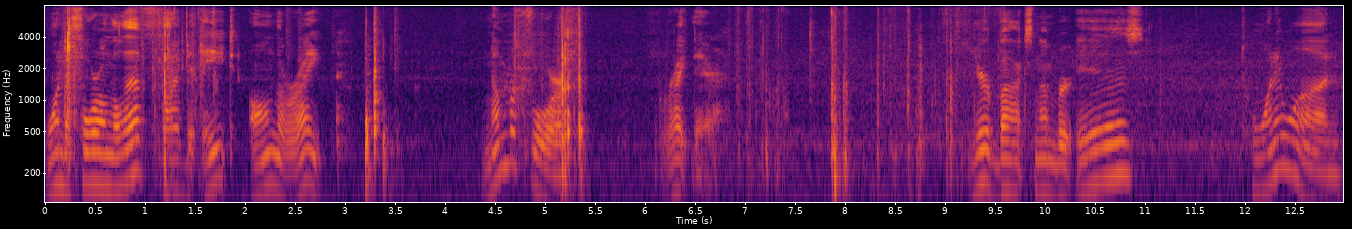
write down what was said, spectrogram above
One to four on the left, five to eight on the right. Number four, right there. Your box number is 21.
